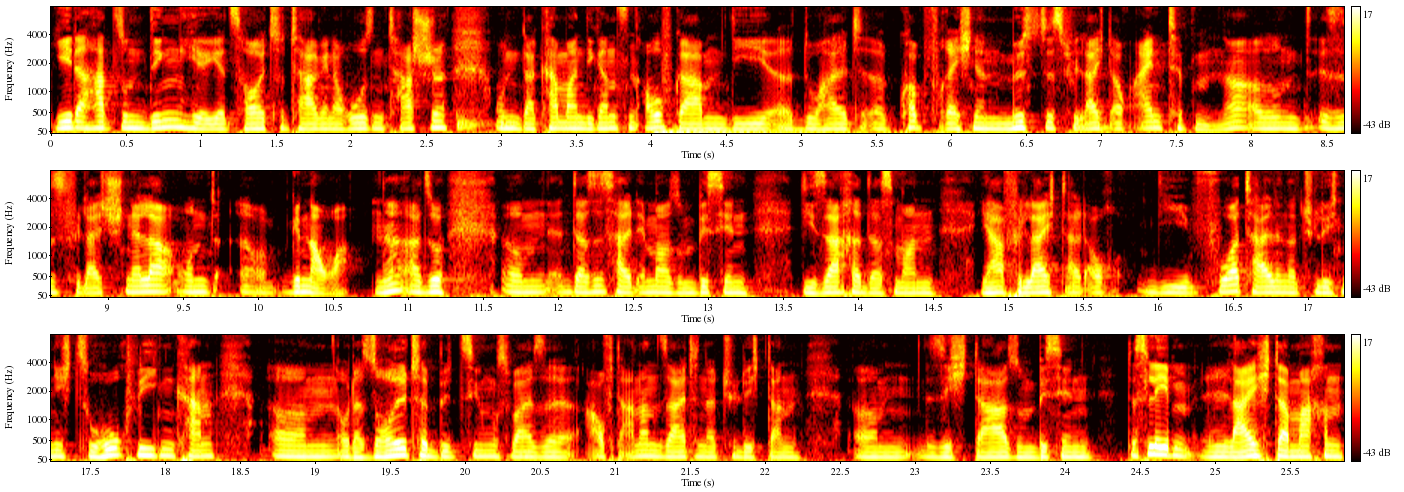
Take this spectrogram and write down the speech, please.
jeder hat so ein Ding hier jetzt heutzutage in der Hosentasche und da kann man die ganzen Aufgaben, die äh, du halt äh, Kopf müsstest, vielleicht auch eintippen. Ne? Also, und ist es vielleicht schneller und äh, genauer. Ne? Also ähm, das ist halt immer so ein bisschen die Sache, dass man ja vielleicht halt auch die Vorteile natürlich nicht zu hoch wiegen kann ähm, oder sollte, beziehungsweise auf der anderen Seite natürlich dann ähm, sich da so ein bisschen das Leben leichter machen,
